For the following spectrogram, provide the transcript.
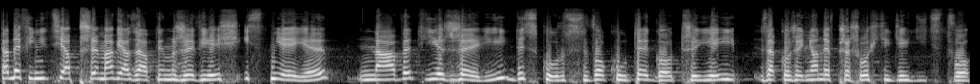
Ta definicja przemawia za tym, że wieś istnieje, nawet jeżeli dyskurs wokół tego, czy jej zakorzenione w przeszłości dziedzictwo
